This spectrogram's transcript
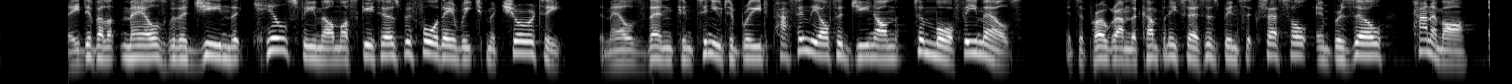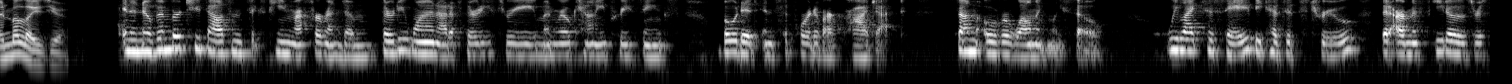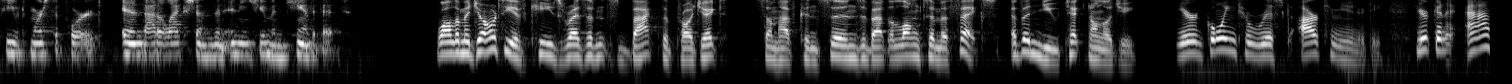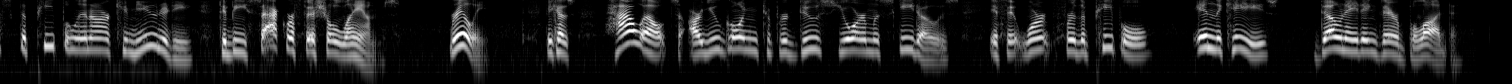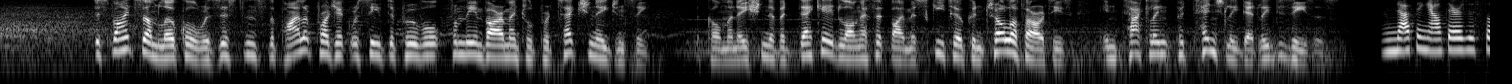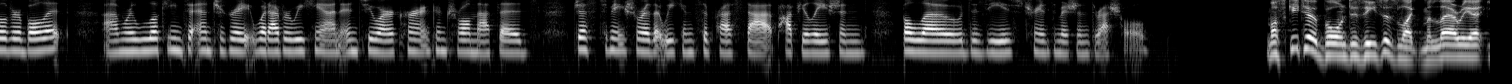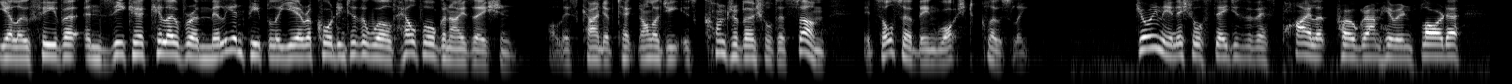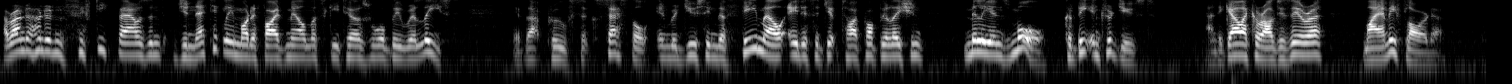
They develop males with a gene that kills female mosquitoes before they reach maturity the males then continue to breed, passing the altered gene on to more females. It's a program the company says has been successful in Brazil, Panama, and Malaysia. In a November 2016 referendum, 31 out of 33 Monroe County precincts voted in support of our project, some overwhelmingly so. We like to say, because it's true, that our mosquitoes received more support in that election than any human candidate. While the majority of Keys residents back the project, some have concerns about the long term effects of a new technology. You're going to risk our community. You're going to ask the people in our community to be sacrificial lambs. Really. Because how else are you going to produce your mosquitoes if it weren't for the people in the Keys donating their blood? Despite some local resistance, the pilot project received approval from the Environmental Protection Agency, the culmination of a decade long effort by mosquito control authorities in tackling potentially deadly diseases. Nothing out there is a silver bullet. Um, we're looking to integrate whatever we can into our current control methods just to make sure that we can suppress that population below disease transmission thresholds. Mosquito borne diseases like malaria, yellow fever, and Zika kill over a million people a year, according to the World Health Organization. While this kind of technology is controversial to some, it's also being watched closely. During the initial stages of this pilot program here in Florida, around 150,000 genetically modified male mosquitoes will be released. If that proves successful in reducing the female Aedes aegypti population, millions more could be introduced. Andy Gallacher, Al Jazeera, Miami, Florida.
